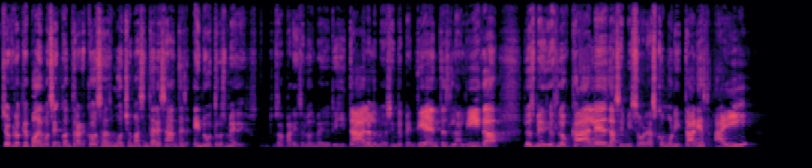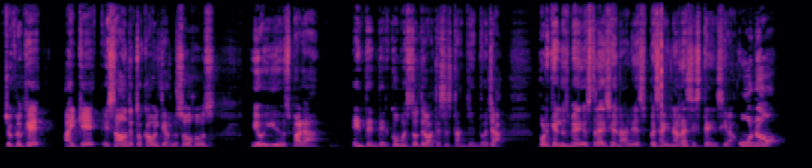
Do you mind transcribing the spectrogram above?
Yo creo que podemos encontrar cosas mucho más interesantes en otros medios. Entonces aparecen los medios digitales, los medios independientes, la liga, los medios locales, las emisoras comunitarias. Ahí yo creo que hay que, es a donde toca voltear los ojos y oídos para entender cómo estos debates están yendo allá. Porque en los medios tradicionales pues hay una resistencia, uno,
